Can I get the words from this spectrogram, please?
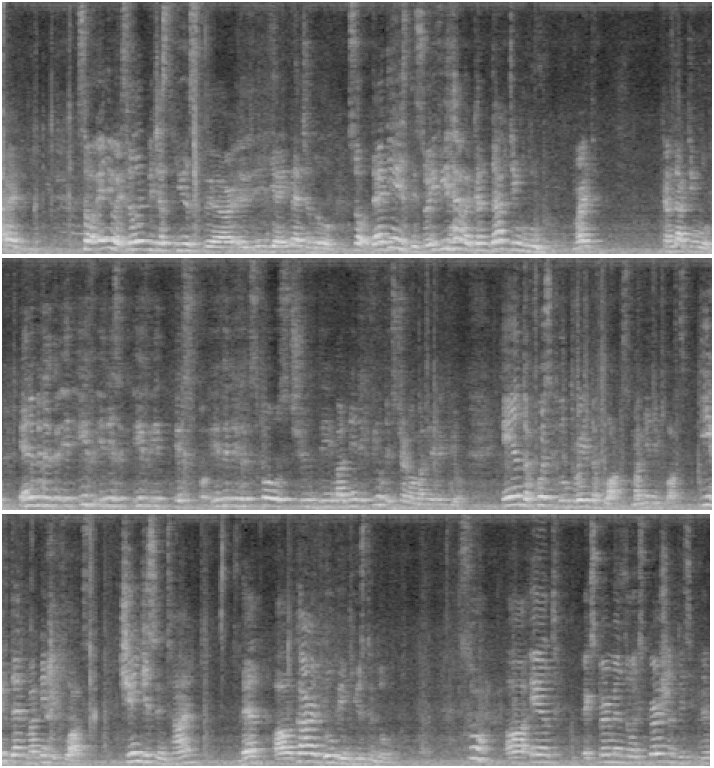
Alright. So anyway, so let me just use the, uh, yeah, imagine the loop. So the idea is this, so if you have a conducting loop, right? Conducting loop, and if it is, if it is, if it, if it is exposed to the magnetic field, external magnetic field, and of course it will create the flux, magnetic flux. If that magnetic flux changes in time, then uh, current will be induced in the loop. So, uh, and experimental expression, basically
